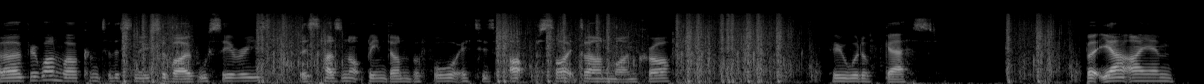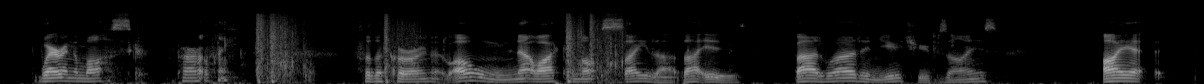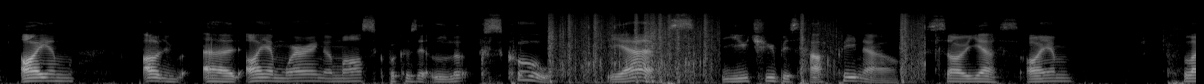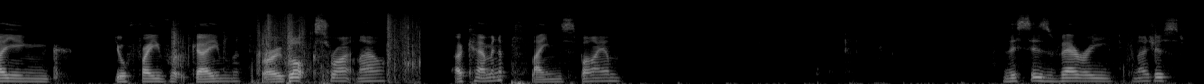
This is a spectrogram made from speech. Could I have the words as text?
Hello everyone, welcome to this new survival series. This has not been done before, it is upside down Minecraft. Who would have guessed? But yeah, I am wearing a mask, apparently, for the corona. Oh no, I cannot say that, that is bad word in YouTube's eyes. I, I am I'm, uh, I am wearing a mask because it looks cool. Yes, YouTube is happy now. So yes, I am playing your favourite game, Roblox, right now. Okay, I'm in a plains biome. This is very... Can I just...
